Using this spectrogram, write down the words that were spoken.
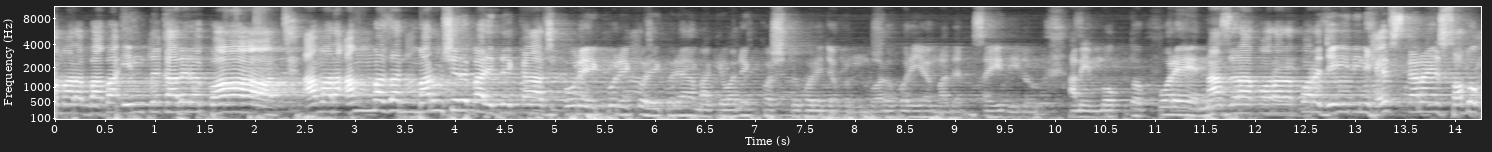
আমার বাবা ইন্তেকালের পর আমার আম্মাজান মানুষের বাড়িতে কাজ করে করে করে করে আমাকে অনেক কষ্ট করে যখন বড় করিয়া মাদ্রাসায় দিল। আমি মক্তব পরে নাজরা পড়ার পর যেই দিন হেফসখানায় সবক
